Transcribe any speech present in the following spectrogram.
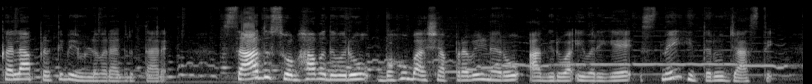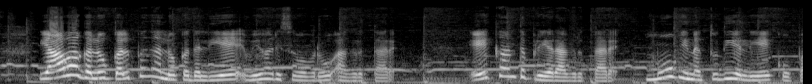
ಕಲಾ ಪ್ರತಿಭೆಯುಳ್ಳವರಾಗಿರುತ್ತಾರೆ. ಸಾಧು ಸ್ವಭಾವದವರು, ಬಹುಭಾಷಾ ಪ್ರವೀಣರು ಆಗಿರುವ ಇವರಿಗೆ ಸ್ನೇಹಿತರು ಜಾಸ್ತಿ. ಯಾವಾಗಲೂ ಕಲ್ಪನಾ ಲೋಕದಲ್ಲಿಯೇ ವಿವರಿಸುವವರು ಆಗಿರುತ್ತಾರೆ. ಏಕಾಂತ ಪ್ರಿಯರಾಗಿರುತ್ತಾರೆ. ಮೂಗಿನ ತುದಿಯಲ್ಲಿಯೇ ಕೋಪ.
